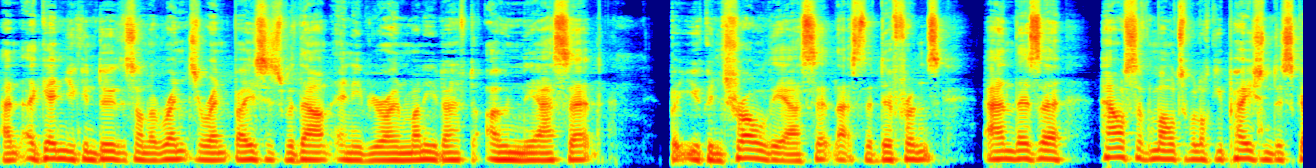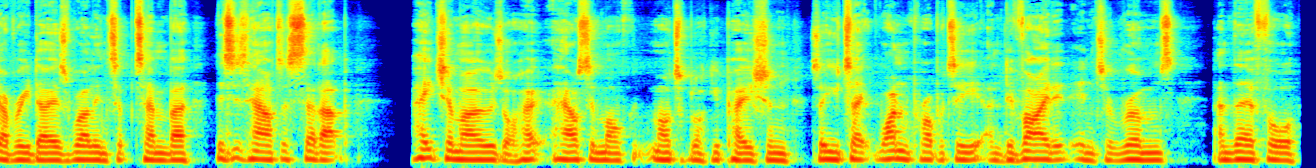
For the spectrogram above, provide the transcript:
And again, you can do this on a rent to rent basis without any of your own money. You don't have to own the asset, but you control the asset. That's the difference. And there's a House of Multiple Occupation Discovery Day as well in September. This is how to set up HMOs or house in multiple occupation. So you take one property and divide it into rooms and therefore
